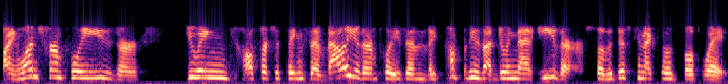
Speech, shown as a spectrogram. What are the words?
buying lunch for employees or doing all sorts of things that value their employees, and the company's not doing that either. So the disconnect goes both ways.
